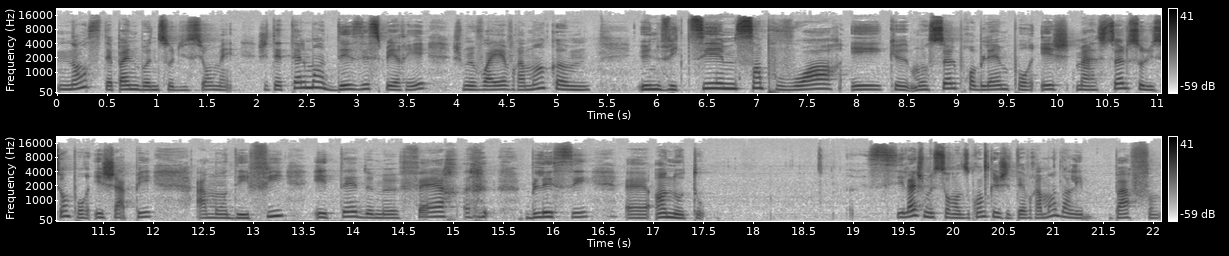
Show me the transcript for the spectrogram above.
non, c'était pas une bonne solution, mais j'étais tellement désespérée, je me voyais vraiment comme une victime sans pouvoir et que mon seul problème pour ma seule solution pour échapper à mon défi était de me faire blesser euh, en auto. C'est là que je me suis rendu compte que j'étais vraiment dans les bas-fonds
